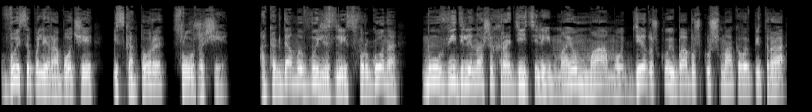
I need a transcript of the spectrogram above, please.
высыпали рабочие, из конторы служащие. А когда мы вылезли из фургона, мы увидели наших родителей, мою маму, дедушку и бабушку Шмакова Петра,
